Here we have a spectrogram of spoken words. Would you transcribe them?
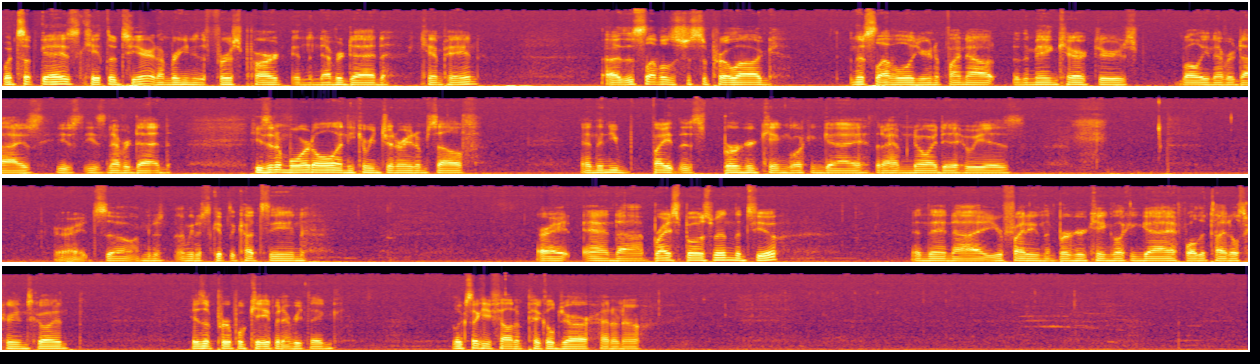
What's up guys, Caithlud's here and I'm bringing you the first part in the Never Dead campaign. Uh, this level is just a prologue. In this level you're going to find out that the main character's, well he never dies, he's, he's never dead. He's an immortal and he can regenerate himself. And then you fight this Burger King looking guy that I have no idea who he is. Alright, so I'm gonna I'm gonna skip the cutscene. Alright, and uh, Bryce Boltzmann, that's you. And then uh, you're fighting the Burger King looking guy while the title screen's going. He has a purple cape and everything. Looks like he fell in a pickle jar, I don't know.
